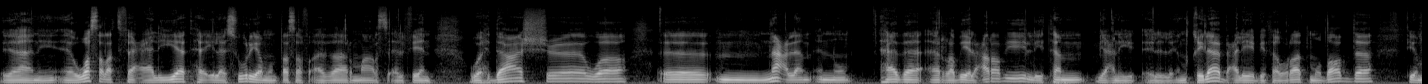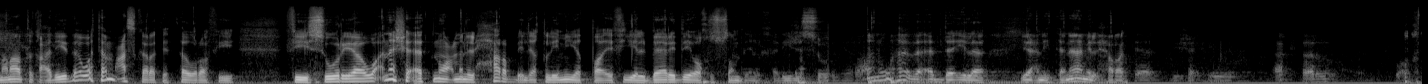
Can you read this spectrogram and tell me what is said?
يعني وصلت فعالياتها إلى سوريا منتصف آذار مارس 2011 ونعلم أنه هذا الربيع العربي اللي تم يعني الانقلاب عليه بثورات مضادة في مناطق عديدة وتم عسكرة الثورة في في سوريا ونشأت نوع من الحرب الإقليمية الطائفية الباردة وخصوصا بين الخليج السعودي وإيران. وهذا أدى إلى يعني تنامي الحركات بشكل أكثر وقت.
